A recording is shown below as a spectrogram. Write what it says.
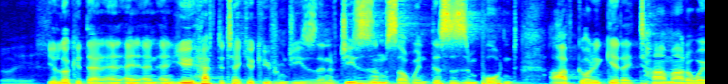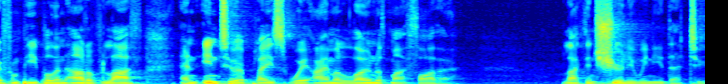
Oh, yes. You look at that, and, and, and you have to take your cue from Jesus. And if Jesus himself went, This is important, I've got to get a time out away from people and out of life and into a place where I'm alone with my Father, like then surely we need that too.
